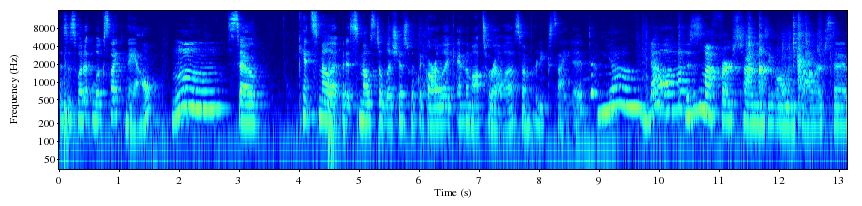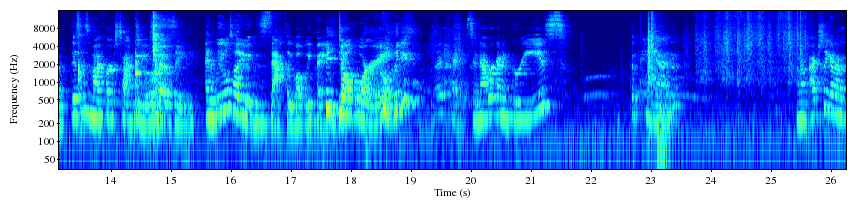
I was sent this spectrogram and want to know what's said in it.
This is what it looks like now. Mm. So can't smell it, but it smells delicious with the garlic and the mozzarella, so I'm pretty excited. Yum. Yum. This is my first time using almond flour, so. This is my first time too, we'll so. see. And we will tell you exactly what we think. Don't worry. okay, so now we're gonna grease the pan. And I'm actually gonna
